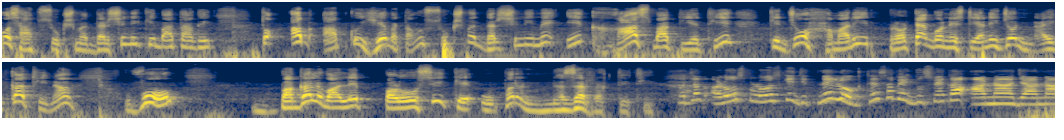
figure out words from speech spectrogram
वो साहब सूक्ष्म दर्शिनी की बात आ गई। तो अब आपको ये बताऊँ सूक्ष्म दर्शनी में एक खास बात ये थी कि जो हमारी प्रोटैगोनिस्ट यानी जो नायिका थी ना वो बगल वाले पड़ोसी के ऊपर नज़र रखती थी। मतलब अड़ोस पड़ोस के जितने लोग थे सब एक दूसरे का आना जाना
